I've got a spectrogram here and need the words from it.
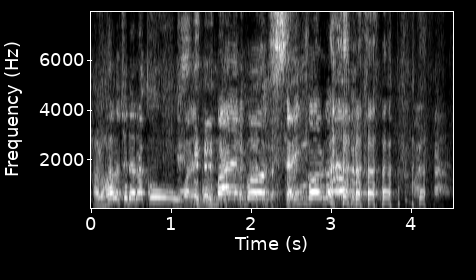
Halo halo saudaraku, walaupun banyak nih bos, senggol dong. Mantap.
